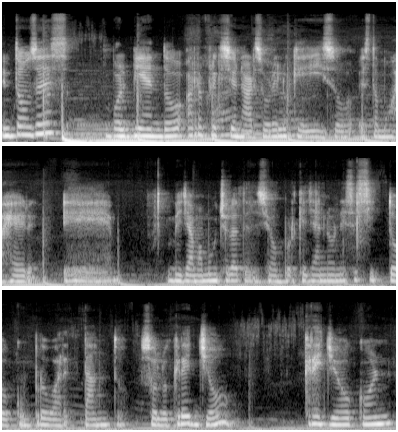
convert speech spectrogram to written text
Entonces, volviendo a reflexionar sobre lo que hizo esta mujer, eh, me llama mucho la atención porque ella no necesitó comprobar tanto, solo creyó, creyó con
